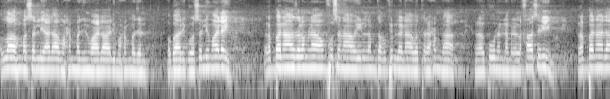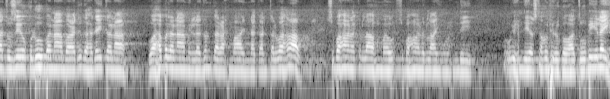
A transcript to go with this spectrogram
اللهم صل على محمد وعلى آل محمد وبارك وسلم عليه. ربنا ظلمنا أنفسنا وإن لم تغفر لنا وترحمنا لنكونن من الخاسرين. ربنا لا تزغ قلوبنا بعد إذ هديتنا وهب لنا من لدنك رحمة إنك أنت الوهاب. سبحانك اللهم سبحان الله وبحمده وبحمده استغفرك واتوب اليه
